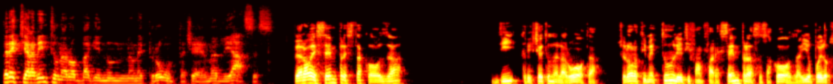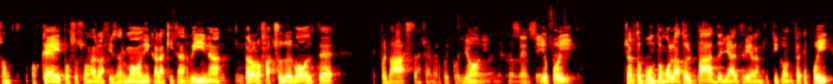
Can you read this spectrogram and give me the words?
Però è chiaramente una roba che non, non è pronta. Cioè, è un early access. Però è sempre sta cosa di criceto nella ruota. Cioè loro ti mettono lì e ti fanno fare sempre la stessa cosa. Io poi lo sono, ok, posso suonare la fisarmonica, la chitarrina, però lo faccio due volte e poi basta, cioè mi rompo i coglioni. No, senso, io poi a un certo punto ho mollato il pad, gli altri erano tutti con... perché poi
